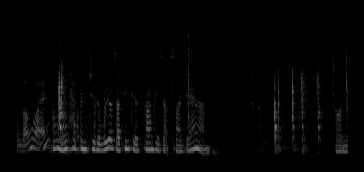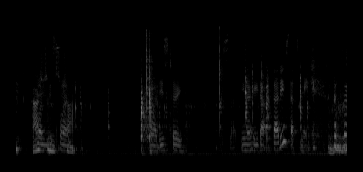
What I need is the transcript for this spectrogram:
It's a long one. Oh, what happened to the wheels? I think the front is upside down. On Ashton's one. truck. Oh, it is too. That's, that's, you know who that, that is? That's me.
